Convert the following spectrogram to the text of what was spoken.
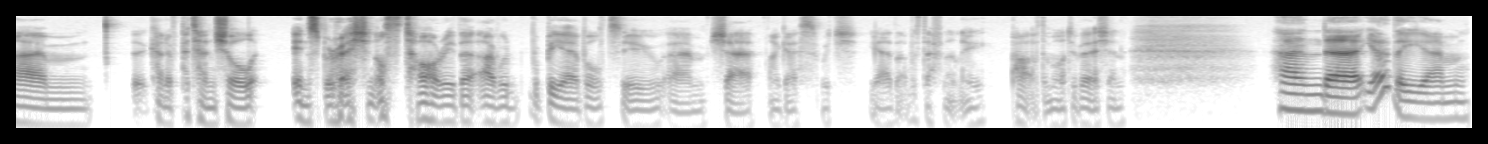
um, kind of potential inspirational story that I would, would be able to um, share. I guess, which yeah, that was definitely part of the motivation and uh, yeah, the um,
